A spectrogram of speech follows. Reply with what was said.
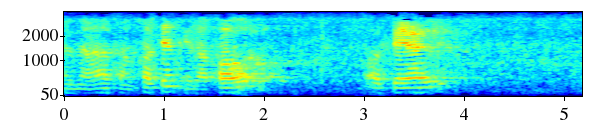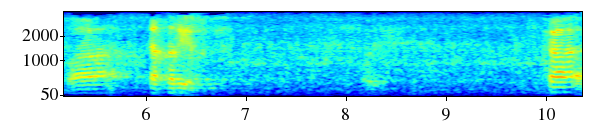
أنها تنقسم إلى قول وفعل وتقرير فبدأ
